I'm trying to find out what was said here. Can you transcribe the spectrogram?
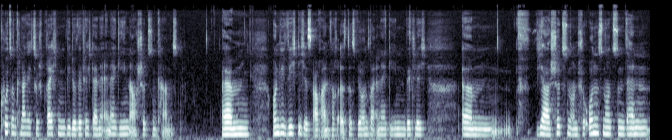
kurz und knackig zu sprechen, wie du wirklich deine Energien auch schützen kannst. Ähm, und wie wichtig es auch einfach ist, dass wir unsere Energien wirklich ähm, ja, schützen und für uns nutzen, denn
